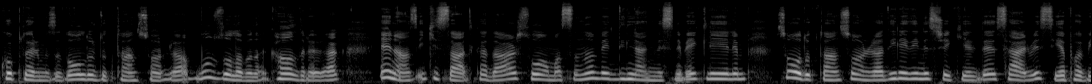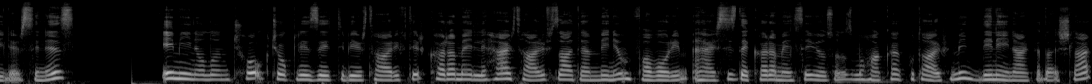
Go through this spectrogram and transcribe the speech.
kuplarımızı doldurduktan sonra buzdolabına kaldırarak en az 2 saat kadar soğumasını ve dinlenmesini bekleyelim. Soğuduktan sonra dilediğiniz şekilde servis yapabilirsiniz. Emin olun çok çok lezzetli bir tariftir. Karamelli her tarif zaten benim favorim. Eğer siz de karamel seviyorsanız muhakkak bu tarifimi deneyin arkadaşlar.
